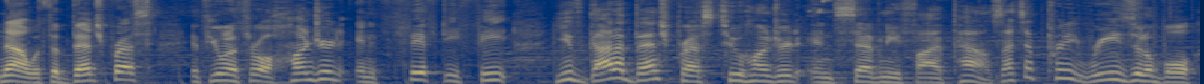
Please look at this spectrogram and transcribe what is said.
Now with the bench press, if you wanna throw 150 feet, you've gotta bench press 275 pounds. That's a pretty reasonable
